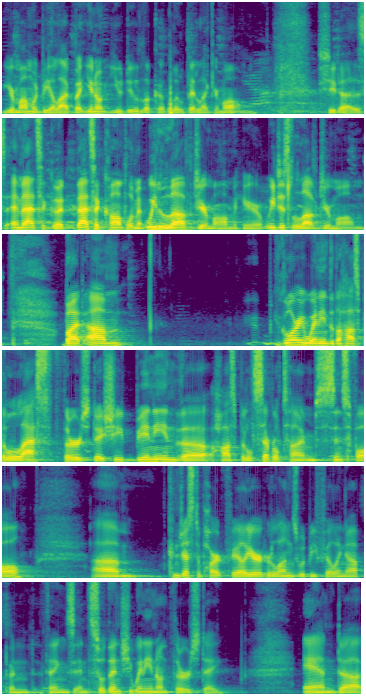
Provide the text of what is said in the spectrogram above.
your mom would be alive. But you know, you do look a little bit like your mom. She does. And that's a good, that's a compliment. We loved your mom here. We just loved your mom. But um, Gloria went into the hospital last Thursday. She'd been in the hospital several times since fall. Um, congestive heart failure, her lungs would be filling up and things. And so then she went in on Thursday. And uh,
